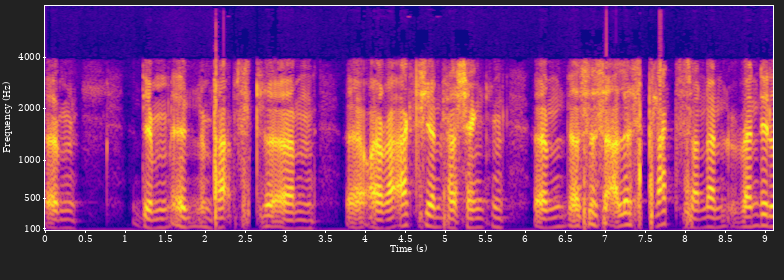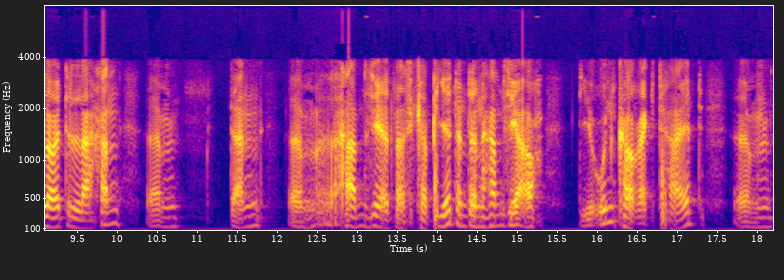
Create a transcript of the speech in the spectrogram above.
ähm, dem, äh, dem Papst ähm, äh, eure Aktien verschenken. Ähm, das ist alles platt, sondern wenn die Leute lachen, ähm, dann ähm, haben sie etwas kapiert und dann haben sie auch die Unkorrektheit ähm,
